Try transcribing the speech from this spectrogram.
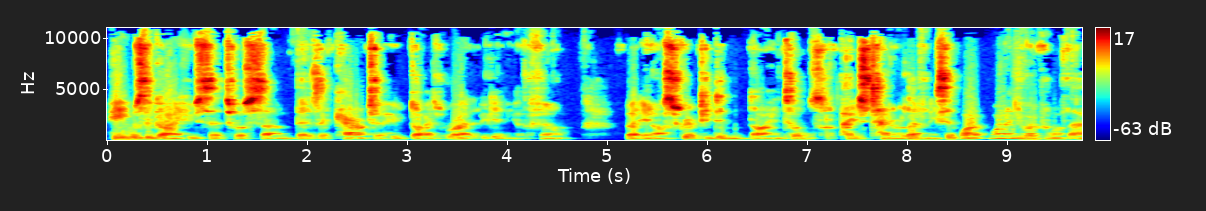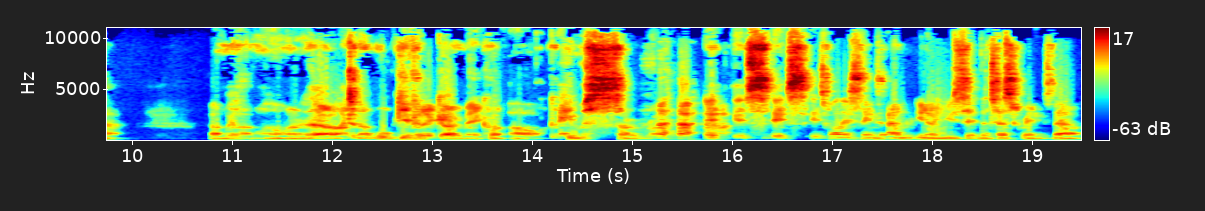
he was the guy who said to us, um, "There's a character who dies right at the beginning of the film." But in our script, he didn't die until sort of page 10 or 11. He said, Why, why don't you open with that? And we're like, oh, well, I don't know, I don't know. We'll give it a go, Mick. Well, Oh, he was so right. it, it's it's it's one of those things, and you know, you sit in the test screenings now,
